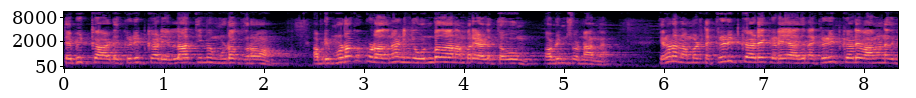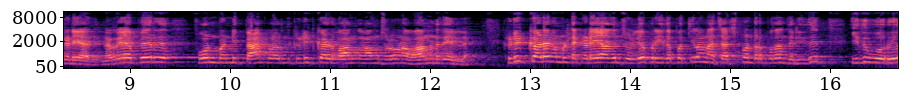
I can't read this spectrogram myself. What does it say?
டெபிட் கார்டு கிரெடிட் கார்டு எல்லாத்தையுமே முடக்கிறோம். அப்படி முடக்கக்கூடாதுன்னா நீங்கள் ஒன்பதாம் நம்பரை அழுத்தவும் அப்படின்னு சொன்னாங்க. ஏன்னா நம்மள்ட்ட கிரெடிட் கார்டே கிடையாது? நான் கிரெடிட் கார்டே வாங்கினது கிடையாது. நிறைய பேர் ஃபோன் பண்ணி பேங்க்ல இருந்து கிரெடிட் கார்டு வாங்க வாங்கன்னு சொல்லுவாங்க. நான் வாங்கினதே இல்லை. கிரெடிட் கார்டே நம்மள்ட்ட கிடையாதுன்னு சொல்லி அப்புறம் இதை பற்றிலாம் நான் சர்ச் பண்ணுறப்ப தான் தெரியுது. இது ஒரு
